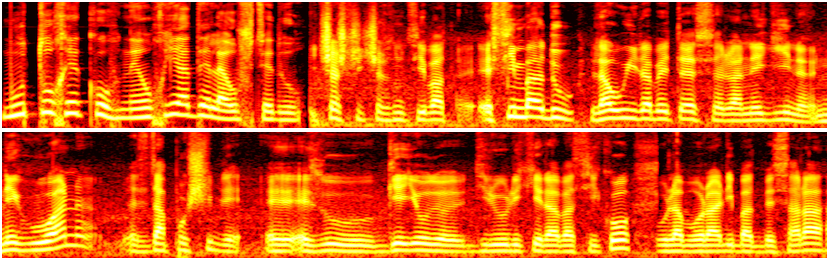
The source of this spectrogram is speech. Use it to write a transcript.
muturreko neurria dela uste du. Itxastitxertuntzi bat, ezin badu lau hilabetez lan egin neguan, ez da posible, ez du gehiago dirurik irabaziko, laborari bat bezala,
